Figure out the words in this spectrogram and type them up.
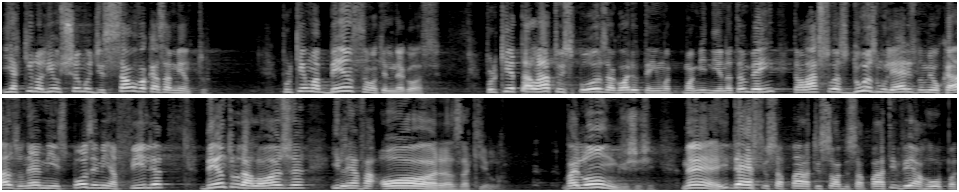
e aquilo ali eu chamo de salva-casamento, porque é uma bênção aquele negócio. Porque está lá tua esposa, agora eu tenho uma, uma menina também, estão lá suas duas mulheres, no meu caso, né, minha esposa e minha filha, dentro da loja e leva horas aquilo. Vai longe, né? E desce o sapato, e sobe o sapato, e vê a roupa.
